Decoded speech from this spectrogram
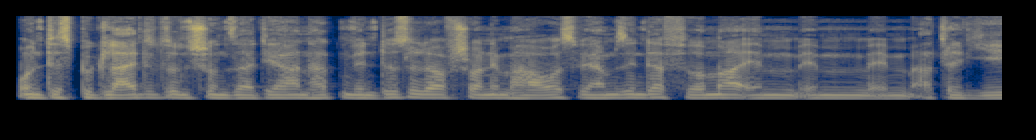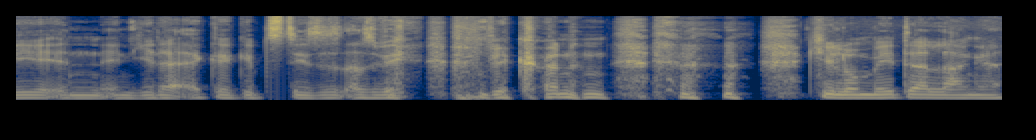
Und das begleitet uns schon seit Jahren. Hatten wir in Düsseldorf schon im Haus. Wir haben es in der Firma, im, im, im Atelier, in, in jeder Ecke gibt's dieses. Also wir, wir können kilometerlange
